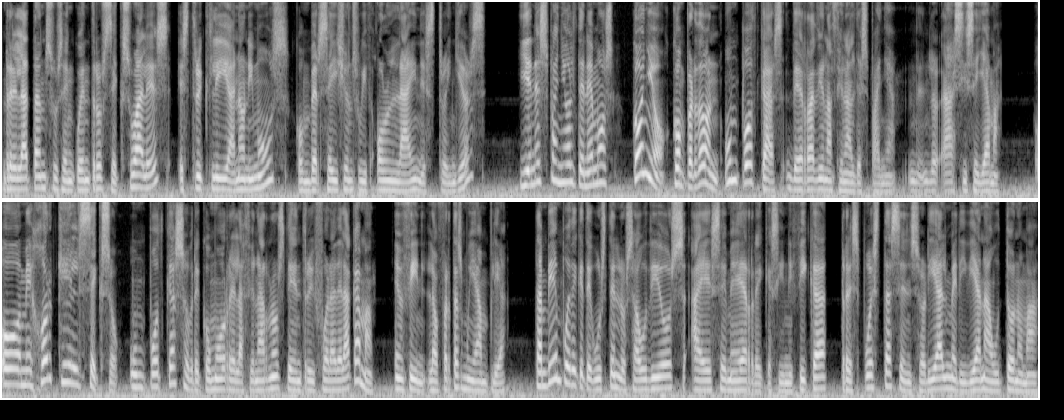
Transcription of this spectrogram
relatan sus encuentros sexuales, Strictly Anonymous, Conversations with Online Strangers. Y en español tenemos Coño, con perdón, un podcast de Radio Nacional de España, así se llama. O Mejor que el sexo, un podcast sobre cómo relacionarnos dentro y fuera de la cama. En fin, la oferta es muy amplia. También puede que te gusten los audios ASMR, que significa respuesta sensorial meridiana autónoma,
